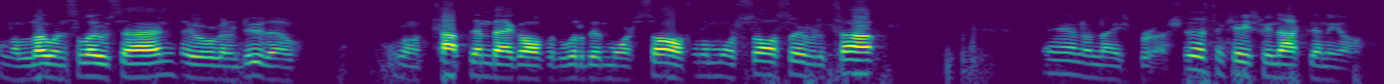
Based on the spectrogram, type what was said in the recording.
On the low and slow side. Tell you what we're going to do though. We're going to top them back off with a little bit more sauce. A little more sauce over the top. And a nice brush. Just in case we knocked any off.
